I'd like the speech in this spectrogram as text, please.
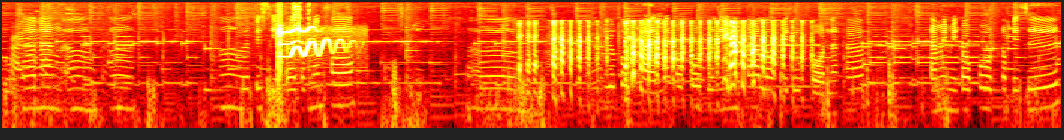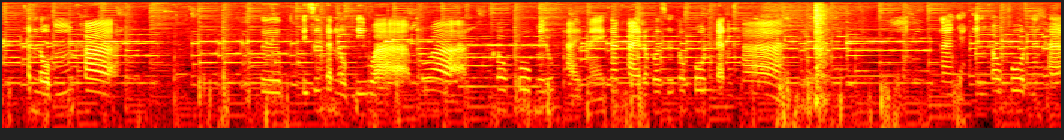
ดูท่านั่งเออเออเออไปเสียอะไรตรงนั้นคะเออไม่รู้เขาขายไหมข้าวโพดวันนี้นะคะลองไปดูก่อนนะคะ ถ้าไม่มีข้าวโพดก็ไปซื้อขนมค่ะ อไปซื้อขนมดีกว่า เพราะว่าข้าวโพดไม่รู้ขายไหมถ้าขายเราก็ซื้อข้าวโพดกันค่ะนานอยากกินข้าวโพดนะคะ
